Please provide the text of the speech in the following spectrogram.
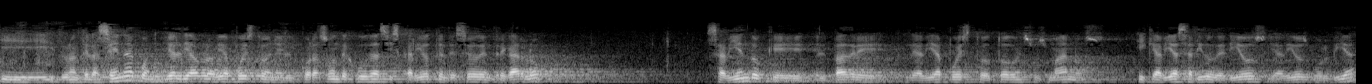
Y durante la cena, cuando ya el diablo había puesto en el corazón de Judas Iscariote el deseo de entregarlo, sabiendo que el Padre le había puesto todo en sus manos y que había salido de Dios y a Dios volvía,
